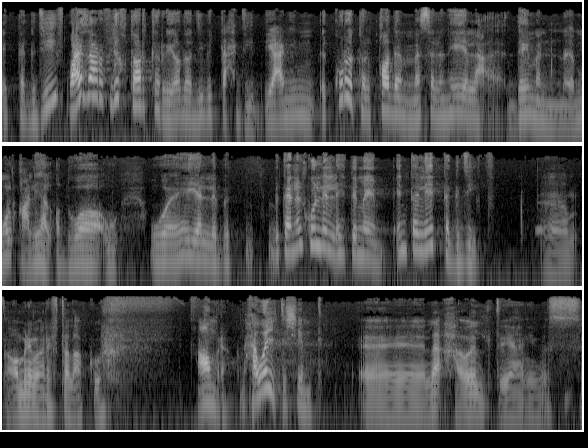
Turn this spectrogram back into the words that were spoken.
التجديف. وعايز أعرف ليه اخترت الرياضة دي بالتحديد؟ يعني كرة القدم مثلا هي اللي دايما ملقى عليها الأضواء وهي اللي بت... بتنال كل الاهتمام. أنت ليه التجديف؟ آم، عمري ما عرفت ألعب كورة. عمرك ما حاولتش يمكن؟ آه لا حاولت يعني بس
